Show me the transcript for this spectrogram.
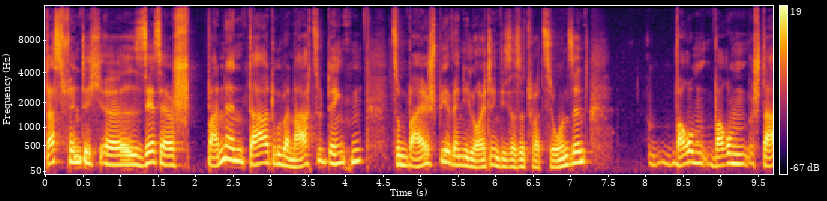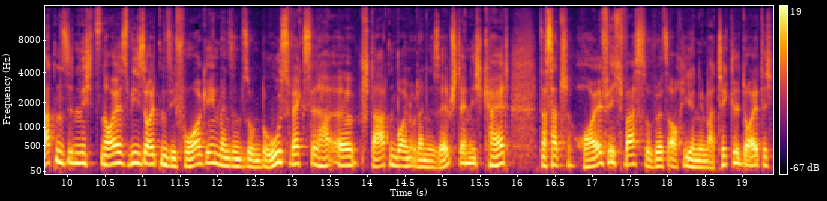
das finde ich äh, sehr, sehr spannend, darüber nachzudenken. Zum Beispiel, wenn die Leute in dieser Situation sind, warum, warum starten Sie nichts Neues? Wie sollten Sie vorgehen, wenn Sie so einen Berufswechsel äh, starten wollen oder eine Selbstständigkeit? Das hat häufig was, so wird es auch hier in dem Artikel deutlich,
